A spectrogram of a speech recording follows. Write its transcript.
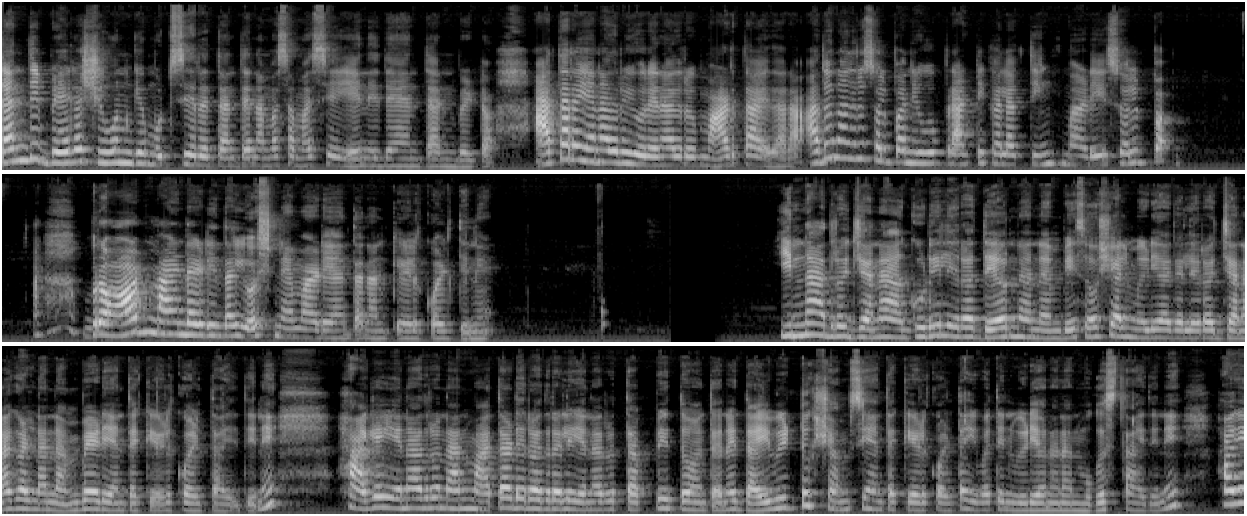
ದಂದಿ ಬೇಗ ಶಿವನಿಗೆ ಮುಟ್ಸಿರುತ್ತಂತೆ, ನಮ್ಮ ಸಮಸ್ಯೆ ಏನಿದೆ ಅಂತ ಅಂದ್ಬಿಟ್ಟು. ಆ ಥರ ಏನಾದರೂ ಇವ್ರು ಏನಾದರೂ ಮಾಡ್ತಾ ಇದ್ದಾರಾ? ಅದನ್ನಾದರೂ ಸ್ವಲ್ಪ ನೀವು ಪ್ರಾಕ್ಟಿಕಲಾಗಿ ಥಿಂಕ್ ಮಾಡಿ, ಸ್ವಲ್ಪ ಬ್ರಾಡ್ ಮೈಂಡೆಡಿಂದ ಯೋಚನೆ ಮಾಡಿ ಅಂತ ನಾನು ಕೇಳ್ಕೊಳ್ತೀನಿ. ಇನ್ನಾದರೂ ಜನ ಗುಡಿಲಿರೋ ದೇವ್ರನ್ನ ನಂಬಿ ಸೋಷಿಯಲ್ ಮೀಡಿಯಾದಲ್ಲಿರೋ ಜನಗಳನ್ನ ನಂಬೇಡಿ ಅಂತ ಕೇಳ್ಕೊಳ್ತಾ ಇದ್ದೀನಿ. ಹಾಗೆ ಏನಾದರೂ ನಾನು ಮಾತಾಡಿರೋದ್ರಲ್ಲಿ ಏನಾದರೂ ತಪ್ಪಿತ್ತು ಅಂತಲೇ ದಯವಿಟ್ಟು ಕ್ಷಮಿಸಿ ಅಂತ ಕೇಳ್ಕೊಳ್ತಾ ಇವತ್ತಿನ ವಿಡಿಯೋನ ನಾನು ಮುಗಿಸ್ತಾ ಇದ್ದೀನಿ. ಹಾಗೆ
